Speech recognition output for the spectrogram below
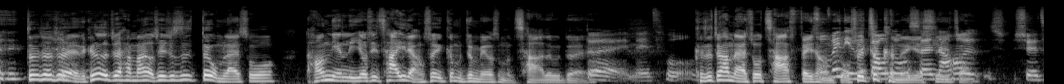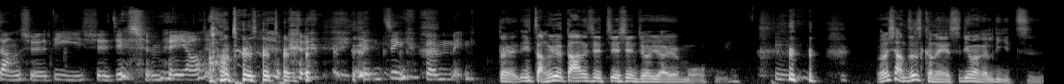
对对对，可是我觉得还蛮有趣，就是对我们来说。好像年龄尤其差一两岁，根本就没有什么差，对不对？对，没错。可是对他们来说差非常多，除非你是高中生，然后学长学弟学姐学妹要啊，对对对，严谨分明。对，你长越大，那些界限就会越来越模糊。嗯、我在想，这可能也是另外一个例子。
